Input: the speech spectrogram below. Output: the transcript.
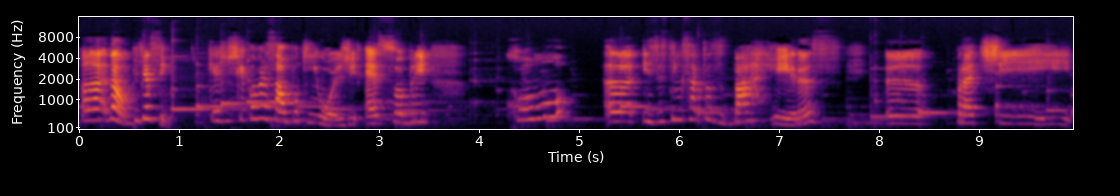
Ah, não, porque assim, que a gente quer conversar um pouquinho hoje é sobre como ah, existem certas barreiras ah, pra te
